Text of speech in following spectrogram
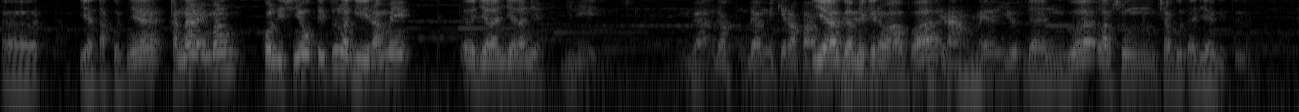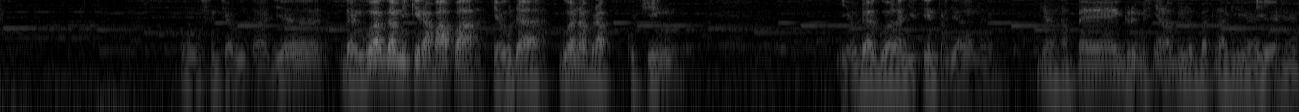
Eh, ya takutnya karena emang kondisinya waktu itu lagi rame eh, jalan-jalannya jadi nggak nggak nggak mikir apa apa iya gak mikir apa apa masih rame yuk. Dan gue langsung cabut aja gitu. Langsung cabut aja. Dan gue gak mikir apa apa ya udah gue nabrak kucing. Ya udah gue lanjutin perjalanan. Jangan sampai gerimisnya lebih lebat lagi ya. Iya.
